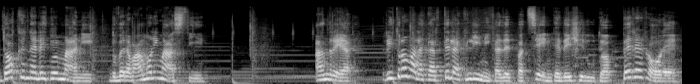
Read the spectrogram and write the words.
Doc nelle tue mani, dove eravamo rimasti? Andrea ritrova la cartella clinica del paziente deceduto per errore.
